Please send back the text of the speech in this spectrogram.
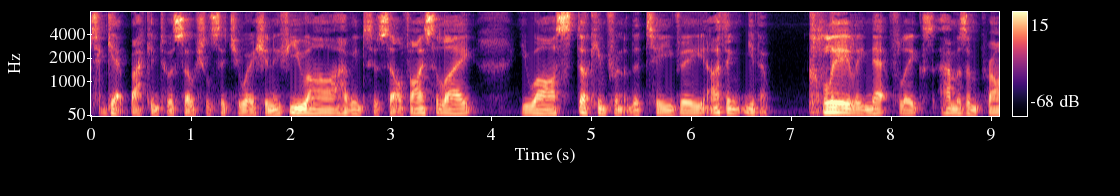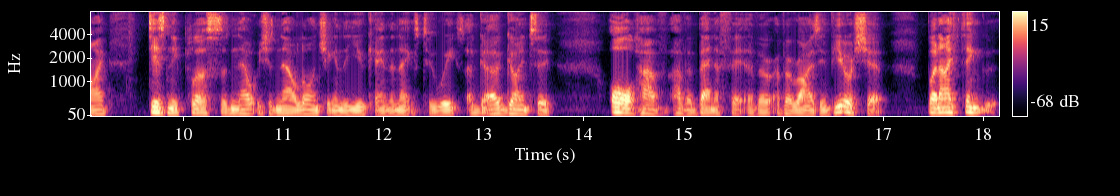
to get back into a social situation. If you are having to self isolate, you are stuck in front of the TV. I think you know clearly Netflix, Amazon Prime, Disney Plus, which is now launching in the UK in the next two weeks, are, are going to all have have a benefit of a, of a rise in viewership. But I think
